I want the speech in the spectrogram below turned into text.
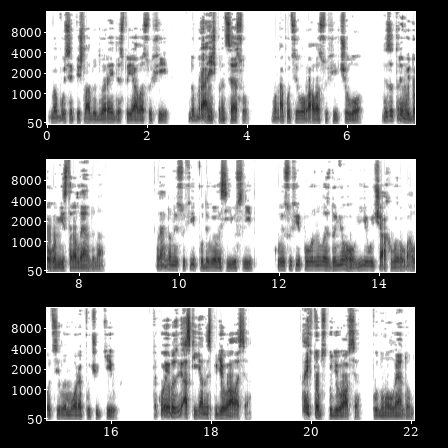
Бабуся пішла до дверей, де стояла Софі. Добраніч, принцесу. Вона поцілувала Софі в чоло. Не затримуй довго містера Лендона. Лендон і Софі подивились їй у слід. Коли Софі повернулась до нього, в її очах вирувало ціле море почуттів. Такої розв'язки я не сподівалася. Та й хто б сподівався, подумав Лендон.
